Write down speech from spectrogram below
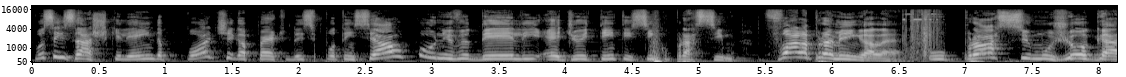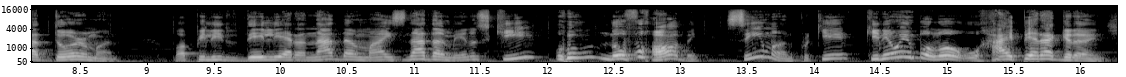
Vocês acham que ele ainda pode chegar perto desse potencial? Ou o nível dele é de 85 pra cima? Fala pra mim, galera. O próximo jogador, mano, o apelido dele era nada mais, nada menos que o novo Robin. Sim, mano, porque que nem o embolou, o hype era grande.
